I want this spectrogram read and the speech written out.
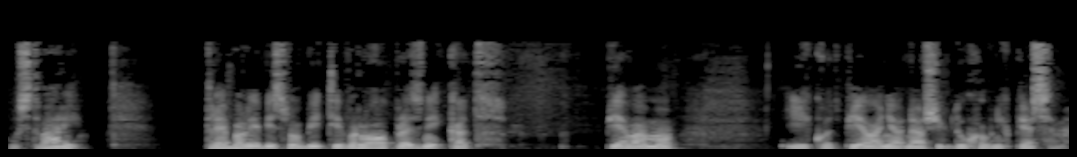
U stvari, trebali bismo biti vrlo oprezni kad pjevamo i kod pjevanja naših duhovnih pjesama.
